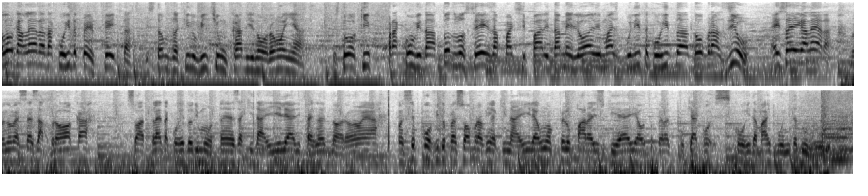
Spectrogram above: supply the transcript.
Alô galera da Corrida Perfeita, estamos aqui no 21K de Noronha. Estou aqui para convidar todos vocês a participarem da melhor e mais bonita corrida do Brasil. É isso aí galera! Meu nome é César Broca, sou atleta corredor de montanhas aqui da ilha de Fernando de Noronha. Eu sempre convido o pessoal para vir aqui na ilha, uma pelo paraíso que é e a outra porque é a corrida mais bonita do mundo.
